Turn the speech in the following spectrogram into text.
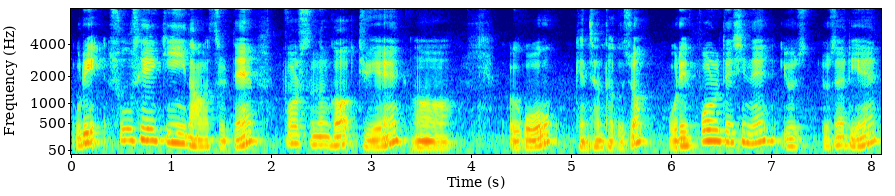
우리 수세기 나왔을 때 for 쓰는 거 뒤에 어 요거 괜찮다 그죠? 우리 for 대신에 요, 요 자리에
